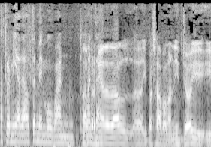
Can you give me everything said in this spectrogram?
A Premià de Dalt també m'ho van comentar. A Premià de Dalt eh, hi passava la nit jo i, i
